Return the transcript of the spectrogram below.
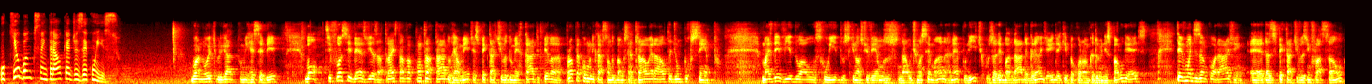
O que o Banco Central quer dizer com isso? Boa noite, obrigado por me receber. Bom, se fosse 10 dias atrás, estava contratado realmente a expectativa do mercado e pela própria comunicação do Banco Central era alta de 1%. Mas devido aos ruídos que nós tivemos na última semana, né, políticos, a debandada grande aí da equipe econômica do ministro Paulo Guedes, teve uma desancoragem é, das expectativas de inflação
